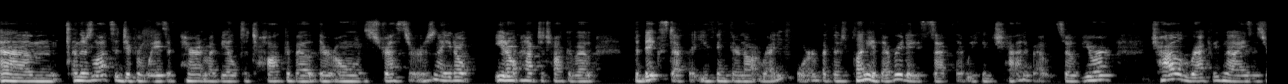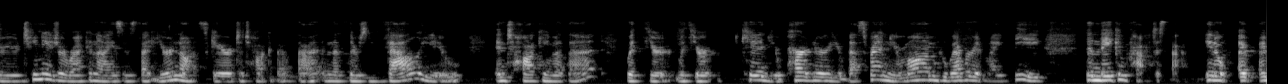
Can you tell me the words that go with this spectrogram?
Um, and there's lots of different ways a parent might be able to talk about their own stressors. Now you don't you don't have to talk about the big stuff that you think they're not ready for, but there's plenty of everyday stuff that we can chat about. So if your child recognizes or your teenager recognizes that you're not scared to talk about that and that there's value in talking about that with your with your kid, your partner, your best friend, your mom, whoever it might be, then they can practice that. You know, I, I,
